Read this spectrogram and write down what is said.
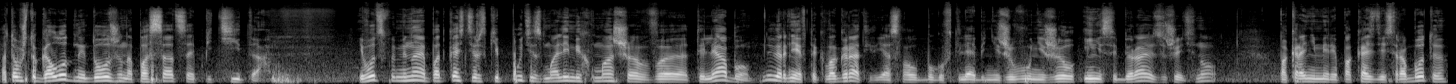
о том, что голодный должен опасаться аппетита. И вот вспоминая подкастерский путь из Малимихмаша в Телябу, ну, вернее, в Текваград, я, слава богу, в Телябе не живу, не жил и не собираюсь жить, но, по крайней мере, пока здесь работаю.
